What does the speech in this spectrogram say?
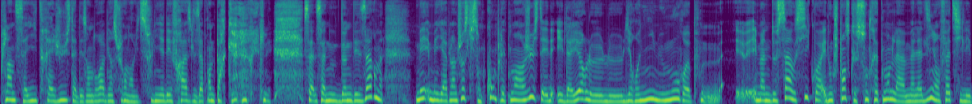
plein de saillies très justes. À des endroits, bien sûr, on a envie de souligner des phrases, les apprendre par cœur. ça, nous donne des armes. Mais mais il y a plein de choses qui sont complètement injustes. Et, et d'ailleurs, le, l'ironie, l'humour euh, émane de ça aussi, quoi. Et donc, je pense que son traitement de la maladie, en fait, il est,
